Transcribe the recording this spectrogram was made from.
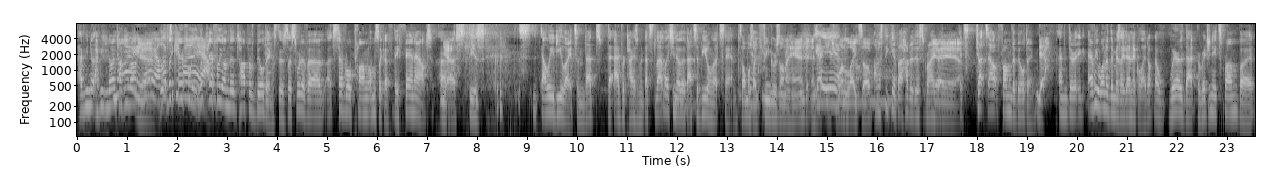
Have you know? Have you know what I'm No, talking about? no, Yeah. I'll Look, have look to keep my carefully. eye Look out. carefully on the top of buildings. There's a sort of a, a several pronged, almost like a they fan out uh, Yeah. these s- LED lights, and that's the advertisement. That's that lets you know that that's a betel nut stand. It's almost like fingers on a hand, and Yeah, yeah, each yeah. one lights up. I was thinking about how to describe Yeah, it. yeah, yeah. It juts out from the building. Yeah. and they're every one of them is identical. I don't know where that originates from, but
